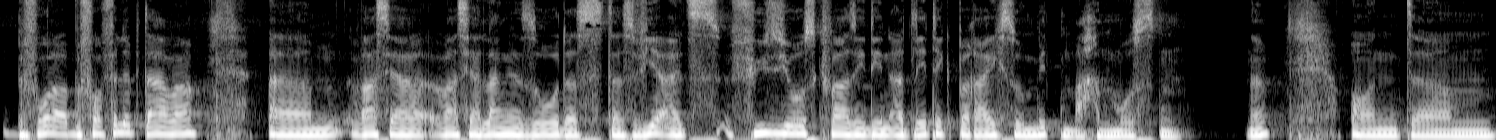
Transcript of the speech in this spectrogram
bevor, bevor Philipp da war, ähm, war es ja, war es ja lange so, dass, dass wir als Physios quasi den Athletikbereich so mitmachen mussten. Ne? Und ähm,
